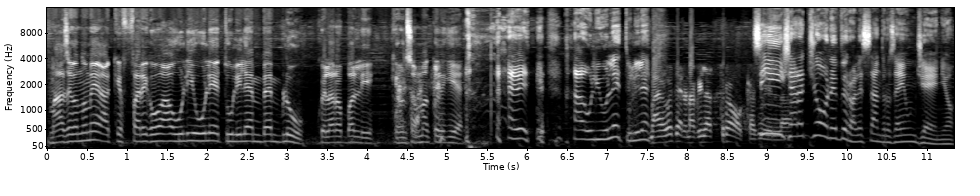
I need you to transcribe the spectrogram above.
Ma secondo me ha a che fare con Auli Ule Tulilem Ben Blue, quella roba lì, che non so manco di chi è. Auli Ule, Tulilem. Ma cos'era una filastrocca? Sì, quella? c'ha ragione, è vero Alessandro, sei un genio.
